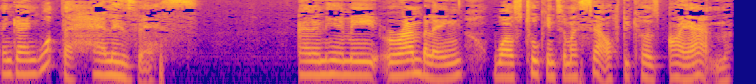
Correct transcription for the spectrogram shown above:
and going, what the hell is this? And then hear me rambling whilst talking to myself because I am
